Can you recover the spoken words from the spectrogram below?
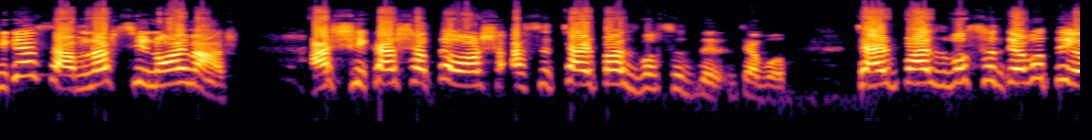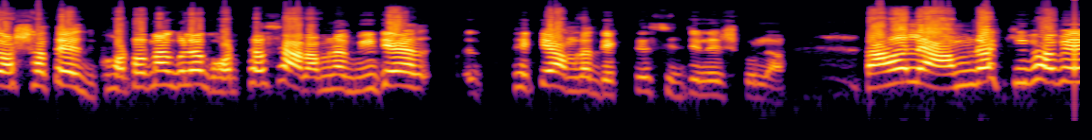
ঠিক আছে? আমরা আসছি নয় মাস। আর শিখার সাথে ওর আছে চার পাঁচ বছর যাবত চার পাঁচ বছর যাবতই ওর সাথে ঘটনাগুলো ঘটতেছে আর আমরা মিডিয়া থেকে আমরা দেখতেছি জিনিসগুলা। তাহলে আমরা কীভাবে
